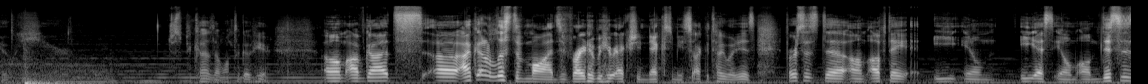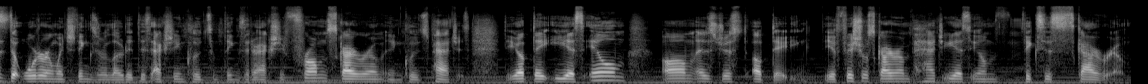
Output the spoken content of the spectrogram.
go here. Just because I want to go here. Um, I've got, uh, I've got a list of mods right over here actually next to me, so I can tell you what it is. First is the, um, update EM ESM. Um, this is the order in which things are loaded. This actually includes some things that are actually from Skyrim and includes patches. The update ESM um, is just updating. The official Skyrim patch ESM fixes Skyrim.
